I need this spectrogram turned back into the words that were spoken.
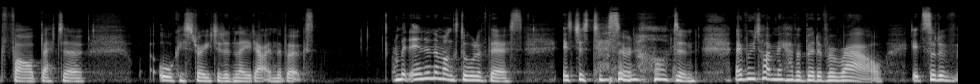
far better orchestrated and laid out in the books. But in and amongst all of this, it's just Tessa and Hardin. Every time they have a bit of a row, it sort of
